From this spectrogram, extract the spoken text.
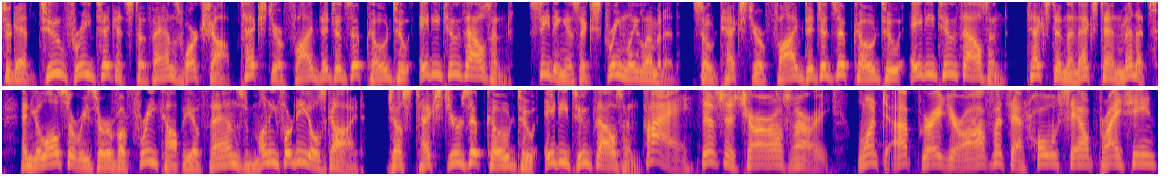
To get two free tickets to Than's workshop, text your five digit zip code to 82000. Seating is extremely limited, so text your five digit zip code to 82000. Text in the next 10 minutes, and you'll also reserve a free copy of Than's Money for Deals guide. Just text your zip code to 82000. Hi, this is Charles Hurry. Want to upgrade your office at wholesale pricing?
